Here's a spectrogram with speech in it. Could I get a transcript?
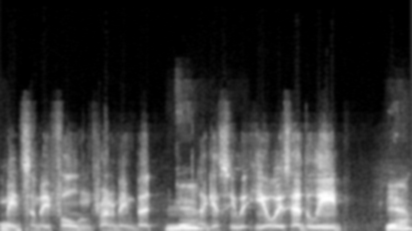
made somebody fold in front of him. But yeah. I guess he he always had the lead. Yeah,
